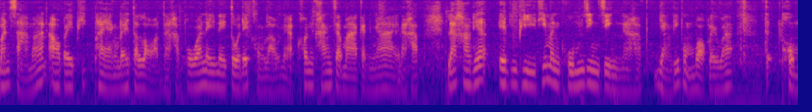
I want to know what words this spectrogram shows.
มันสามารถเอาไปพลิกแพลงได้ตลอดนะครับ เพราะว่าในในตัวเด็กของเราเนี่ยค่อนข้างจะมากันง่ายนะครับ และคราวเนี้ย MP ที่มันคุ้มจริงๆนะครับ อย่างที่ผมบอกเลยว่า ผม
